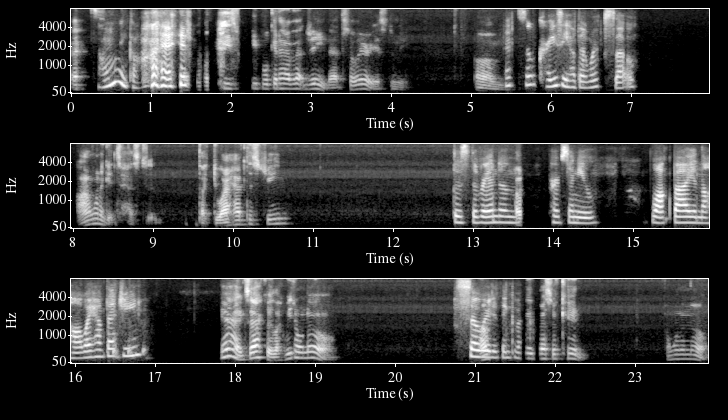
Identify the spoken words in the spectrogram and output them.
oh my god! These people can have that gene. That's hilarious to me. Um, that's so crazy how that works, though. I want to get tested. Like, do I have this gene? Does the random person you walk by in the hallway have that gene? Yeah, exactly. Like we don't know. So weird to think about. Aggressive kid. I want to know.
